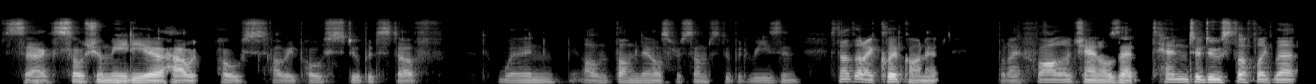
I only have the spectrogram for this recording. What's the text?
sex, social media, how it posts, how they post stupid stuff, women on thumbnails for some stupid reason. It's not that I click on it, but I follow channels that tend to do stuff like that.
